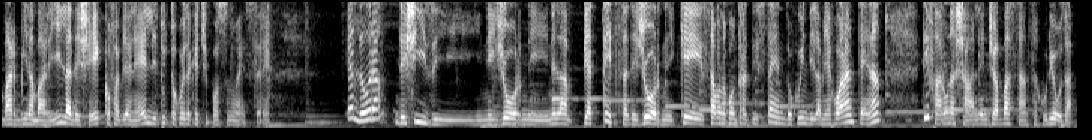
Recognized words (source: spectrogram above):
Barbina Barilla, De Cecco, Fabianelli, tutto quello che ci possono essere. E allora decisi nei giorni, nella piattezza dei giorni che stavano contraddistendo quindi la mia quarantena, di fare una challenge abbastanza curiosa,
